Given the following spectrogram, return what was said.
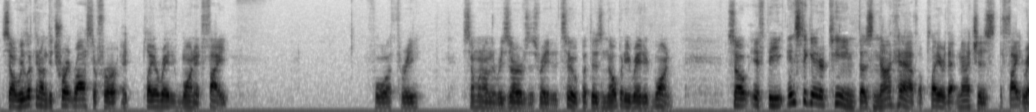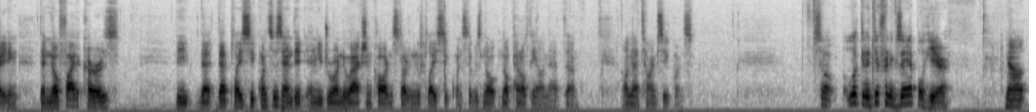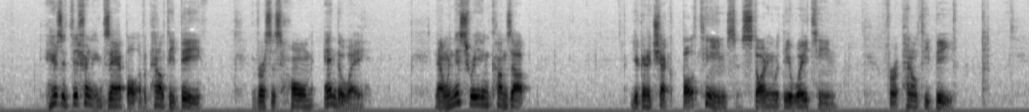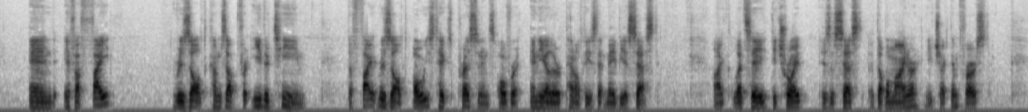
So we're looking on Detroit roster for a player rated 1 at fight, 4, 3, someone on the reserves is rated 2, but there's nobody rated 1. So if the instigator team does not have a player that matches the fight rating, then no fight occurs, the that that play sequence is ended and you draw a new action card and start a new play sequence. There was no no penalty on that uh, on that time sequence. So look at a different example here. Now here's a different example of a penalty B versus home and away. Now when this reading comes up, you're going to check both teams, starting with the away team, for a penalty B. And if a fight result comes up for either team, the fight result always takes precedence over any other penalties that may be assessed. Like, let's say Detroit is assessed a double minor, you check them first.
